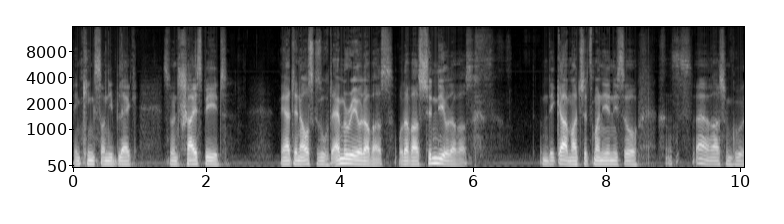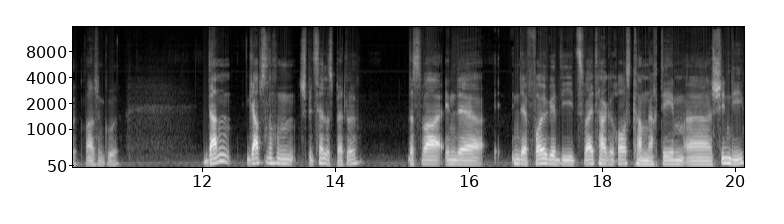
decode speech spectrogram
Den King Sonny Black. So ein Scheißbeat. Wer hat den ausgesucht? Emery oder was? Oder war es Shindy oder was? Und Dicker, matsch jetzt man hier nicht so. Das war schon cool, war schon cool. Dann gab es noch ein spezielles Battle. Das war in der, in der Folge, die zwei Tage rauskam, nachdem äh, Shindy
